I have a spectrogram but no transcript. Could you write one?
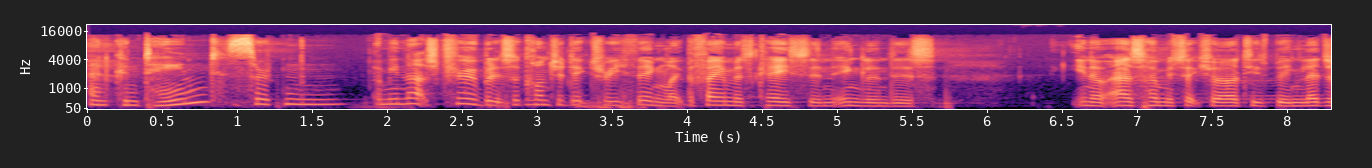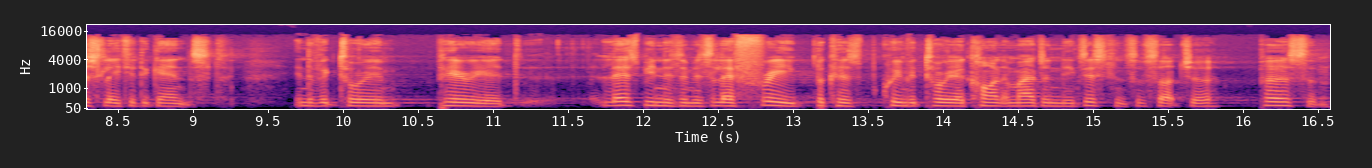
and contained certain. I mean, that's true, but it's a contradictory thing. Like the famous case in England is, you know, as homosexuality is being legislated against in the Victorian period, lesbianism is left free because Queen Victoria can't imagine the existence of such a person.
